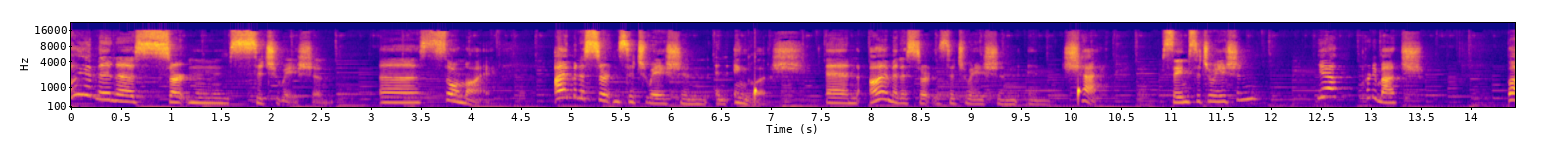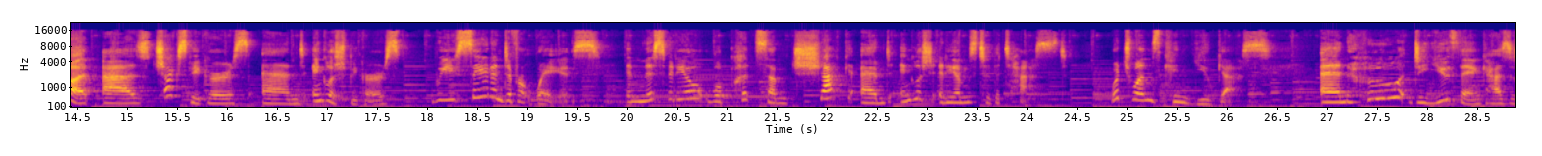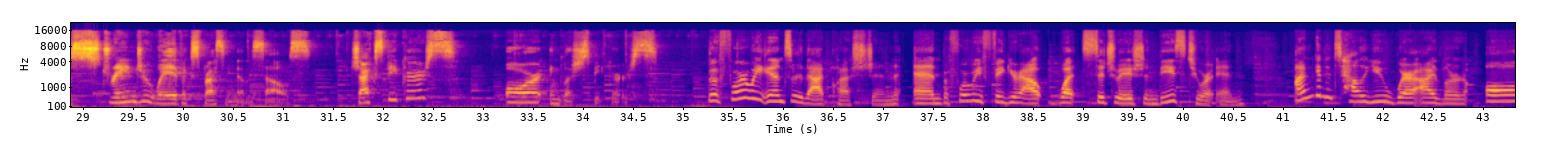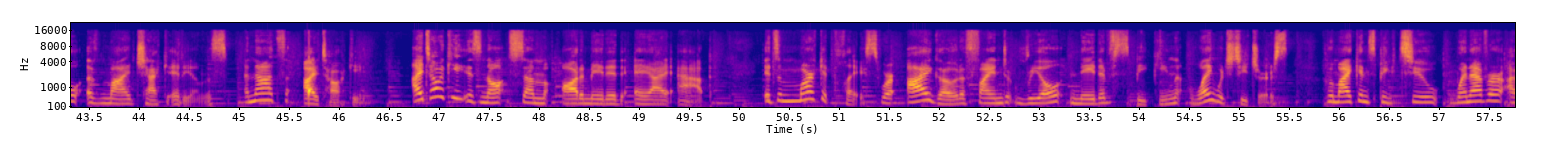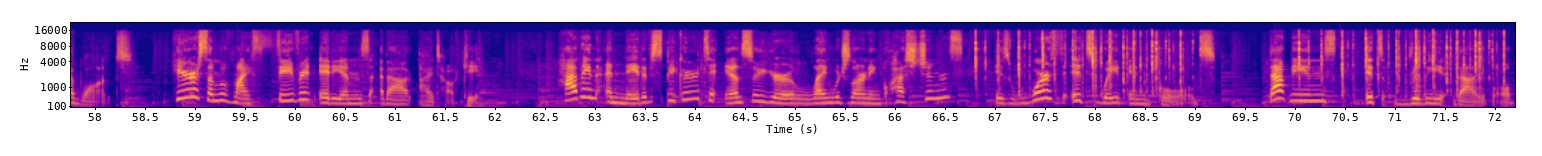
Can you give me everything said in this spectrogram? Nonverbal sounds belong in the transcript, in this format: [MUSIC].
I am in a certain situation. Uh, so am I. I'm in a certain situation in English, and I'm in a certain situation in Czech. Same situation? Yeah, pretty much. But as Czech speakers and English speakers, we say it in different ways. In this video, we'll put some Czech and English idioms to the test. Which ones can you guess? And who do you think has a stranger way of expressing themselves? Czech speakers or English speakers? Before we answer that question, and before we figure out what situation these two are in, I'm going to tell you where I learn all of my Czech idioms, and that's italki. italki is not some automated AI app. It's a marketplace where I go to find real native speaking language teachers whom I can speak to whenever I want. Here are some of my favorite idioms about italki. Having a native speaker to answer your language learning questions is worth its weight in gold. That means it's really valuable.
